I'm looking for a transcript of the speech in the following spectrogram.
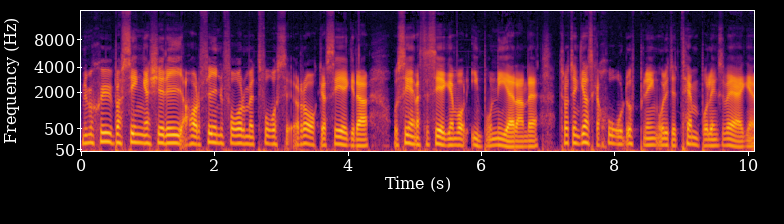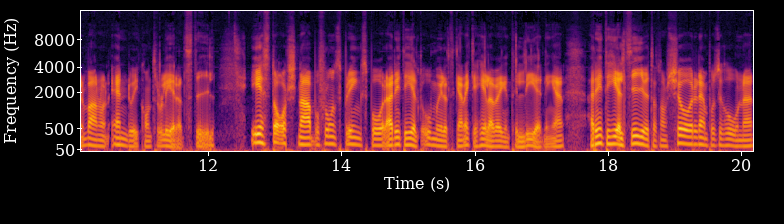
Nummer sju, Basinga Cheri, har fin form med två raka segrar och senaste segern var imponerande. Trots en ganska hård öppning och lite tempo längs vägen vann hon ändå i kontrollerad stil. Är startsnabb och från springspår är det inte helt omöjligt att det kan räcka hela vägen till ledningen. Är det inte helt givet att de kör i den positionen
